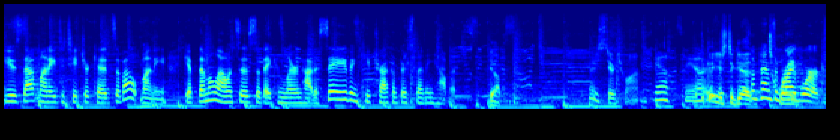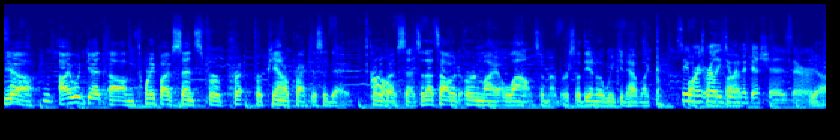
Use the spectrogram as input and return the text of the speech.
use that money to teach your kids about money. Give them allowances so they can learn how to save and keep track of their spending habits. Yeah. You Just do what you want. Yeah. You know, I used to get. Sometimes a 20 bribe works. so- Yeah, I would get um, 25 cents for pre- for piano practice a day. 25 Oh. cents, and that's how I would earn my allowance. I remember. So at the end of the week, you'd have like. So you weren't really doing the dishes or. Yeah.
